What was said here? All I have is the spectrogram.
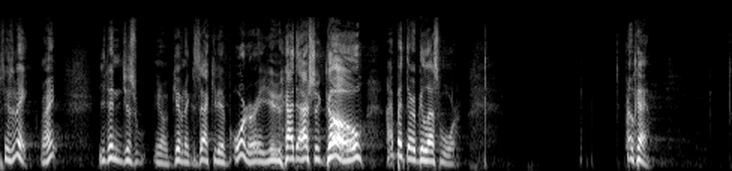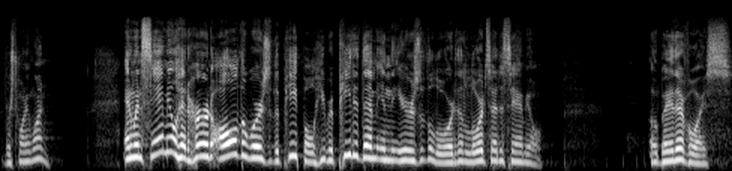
Seems to me, right? You didn't just, you know, give an executive order, you had to actually go. I bet there would be less war. Okay. Verse 21. And when Samuel had heard all the words of the people, he repeated them in the ears of the Lord. And the Lord said to Samuel, Obey their voice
